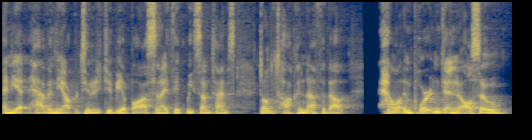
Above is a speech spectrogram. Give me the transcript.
and yet having the opportunity to be a boss. And I think we sometimes don't talk enough about how important and also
